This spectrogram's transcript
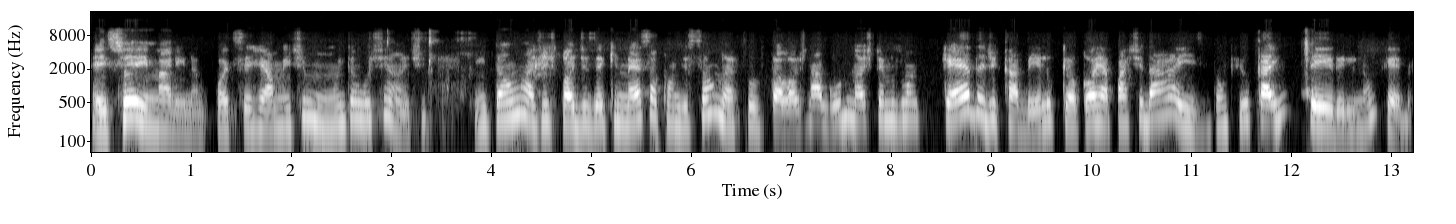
É isso aí, Marina. Pode ser realmente muito angustiante. Então, a gente pode dizer que nessa condição, no telógeno agudo, nós temos uma queda de cabelo que ocorre a partir da raiz. Então, o fio cai inteiro, ele não quebra.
